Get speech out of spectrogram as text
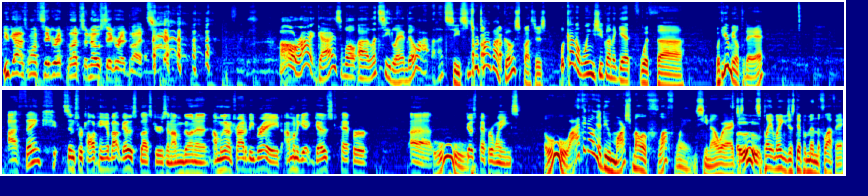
You guys want cigarette butts or no cigarette butts? All right, guys. Well, uh, let's see, Lando. Uh, let's see. Since we're talking about Ghostbusters, what kind of wings you gonna get with uh, with your meal today, eh? I think since we're talking about Ghostbusters, and I'm gonna I'm gonna try to be brave. I'm gonna get ghost pepper, uh, Ooh. ghost pepper wings. Ooh, I think I'm gonna do marshmallow fluff wings. You know, where I just Ooh. it's a plain wing, you just dip them in the fluff, eh?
